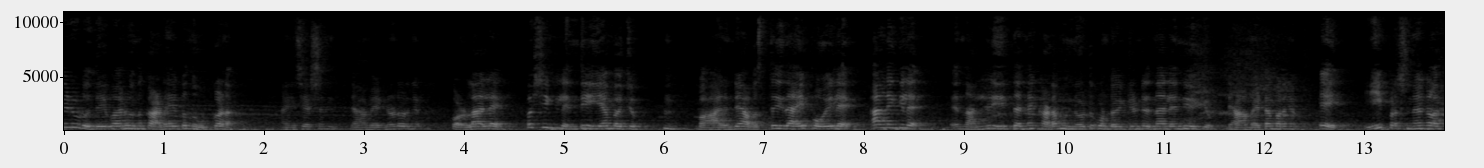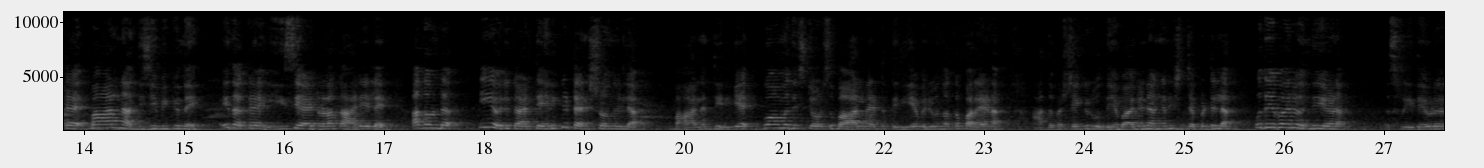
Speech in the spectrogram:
പിന്നീട് ഉദയഭാനു ഒന്ന് കടയൊക്കെ നോക്കുകയാണ് അതിനുശേഷം രാമേട്ടനോട് പറഞ്ഞു കൊള്ളാല്ലേ? പക്ഷെ എങ്കിൽ എന്ത് ചെയ്യാൻ പറ്റും? ബാലന്റെ അവസ്ഥ ഇതായി പോയില്ലേ? അല്ലെങ്കിൽ നല്ല രീതിയിൽ തന്നെ കട മുന്നോട്ട് കൊണ്ടുപോയിക്കൊണ്ടിരുന്നാലെന്ന് ചോദിക്കും. രാമേട്ടൻ പറഞ്ഞു ഏയ് ഈ പ്രശ്നങ്ങളൊക്കെ ബാലൻ അതിജീവിക്കുന്നേ. ഇതൊക്കെ ഈസി ആയിട്ടുള്ള കാര്യല്ലേ? അതുകൊണ്ട് ഈ ഒരു കാര്യത്തിൽ എനിക്ക് ടെൻഷനൊന്നുമില്ല ബാലൻ തിരികെ ഗോമതി സ്റ്റോഴ്സ് ബാലനായിട്ട് തിരികെ വരുമെന്നൊക്കെ പറയണം. അത് പക്ഷേങ്കിൽ ഉദയഭാനുവിന് അങ്ങനെ ഇഷ്ടപ്പെട്ടില്ല. ഉദയഭാനു എന്ത് ചെയ്യണം? ശ്രീദേവിയുടെ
